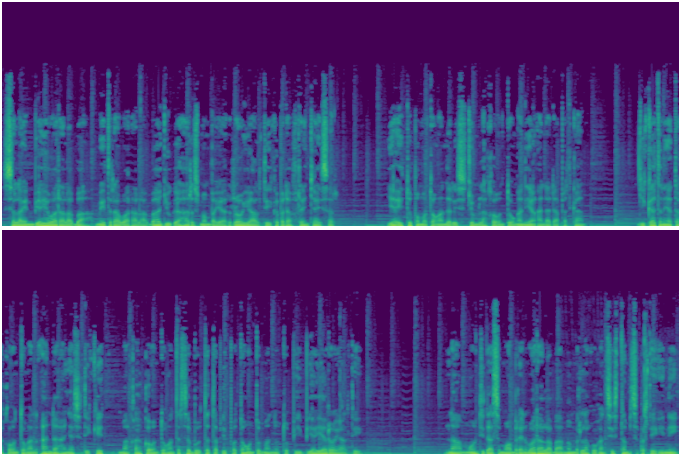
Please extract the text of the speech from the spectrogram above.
Selain biaya waralaba, mitra waralaba juga harus membayar royalti kepada franchiser, yaitu pemotongan dari sejumlah keuntungan yang Anda dapatkan. Jika ternyata keuntungan Anda hanya sedikit, maka keuntungan tersebut tetap dipotong untuk menutupi biaya royalti. Namun, tidak semua brand waralaba memperlakukan sistem seperti ini,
